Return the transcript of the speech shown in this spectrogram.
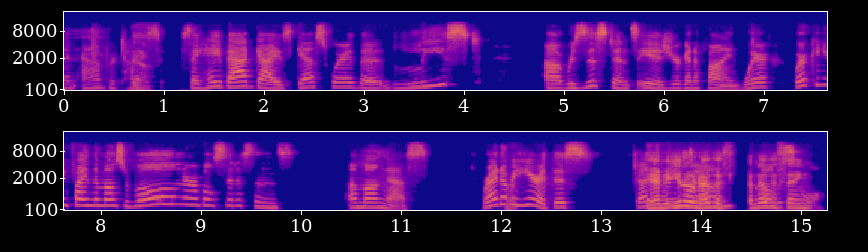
then advertise it. say hey bad guys guess where the least uh, resistance is you're going to find. Where where can you find the most vulnerable citizens among us? Right over here at this and you know another zone another called a thing school.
